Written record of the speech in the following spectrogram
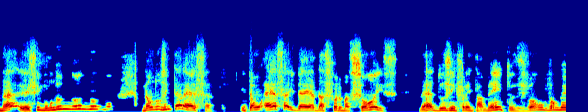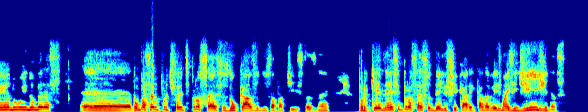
Né? Esse mundo não, não, não, não nos interessa. Então, essa ideia das formações, né, dos enfrentamentos, vão, vão ganhando inúmeras. É, vão passando por diferentes processos, no caso dos zapatistas, né? Porque nesse processo deles ficarem cada vez mais indígenas,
